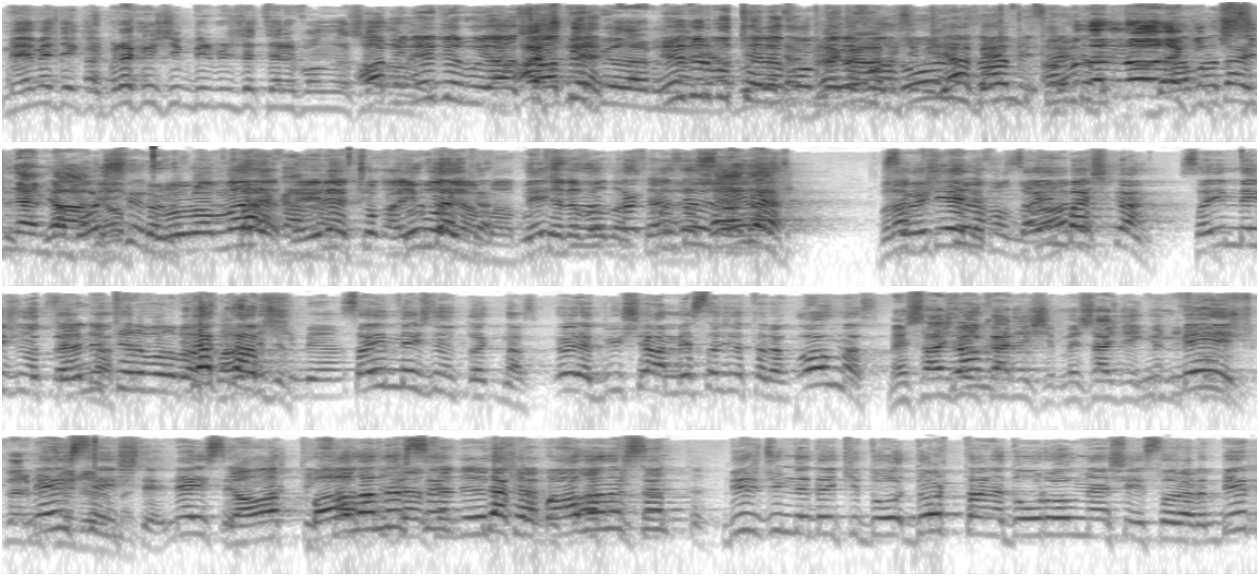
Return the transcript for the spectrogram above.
Mehmet Ekinci bırakın şimdi birbirinize telefonla Abi sallamayın. nedir bu ya? Aşk Abi, yapıyorlar bunlar nedir ya. bu telefon Bırak telefon? abi ya? Ben- abi? sen de- Bunlar ne olacak davadaydın. ikisinden be Ya boş ver. Programlar ya beyler çok ayıp oluyor ama bu telefonlar. Sen de söyle. Bırak şu Söyleyelim. Sayın abi. Başkan, Sayın Mecnun Sen de telefonu bırak kardeşim ya. Sayın Mecnun Takmaz. Öyle Büşra şey, mesaj atarak olmaz. Mesaj değil kardeşim mesaj değil. Gündüz Mail, neyse söylüyorum ben. işte, neyse. Ya attık, attık, bağlanırsın, attık, bir dakika, attık, bağlanırsın. attık. Bir cümledeki do- dört tane doğru olmayan şeyi sorarım. Bir,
